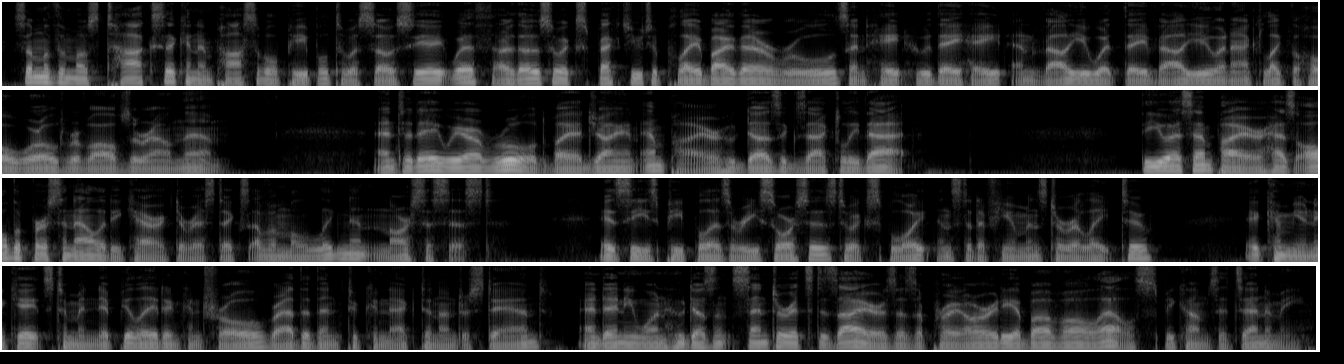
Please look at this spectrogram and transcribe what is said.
Some of the most toxic and impossible people to associate with are those who expect you to play by their rules and hate who they hate and value what they value and act like the whole world revolves around them. And today we are ruled by a giant empire who does exactly that. The US empire has all the personality characteristics of a malignant narcissist it sees people as resources to exploit instead of humans to relate to. It communicates to manipulate and control rather than to connect and understand. And anyone who doesn't center its desires as a priority above all else becomes its enemy.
